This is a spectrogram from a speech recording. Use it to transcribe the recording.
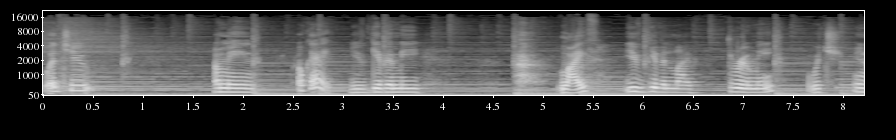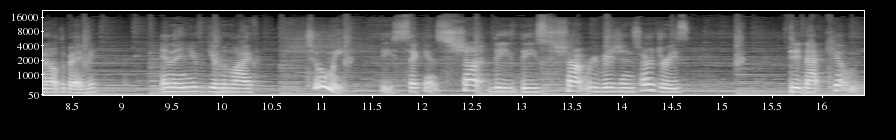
What you, I mean, okay, you've given me life. You've given life through me, which, you know, the baby. And then you've given life to me. These second shunt, these, these shunt revision surgeries did not kill me.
